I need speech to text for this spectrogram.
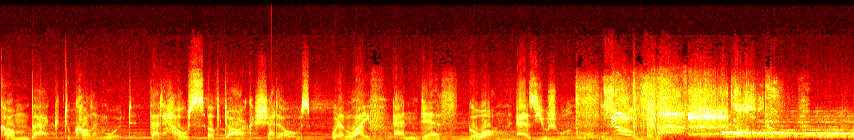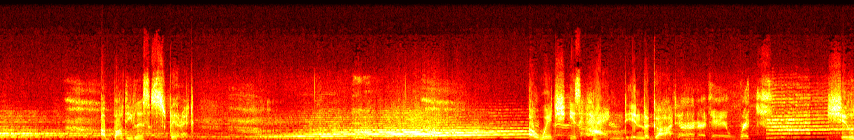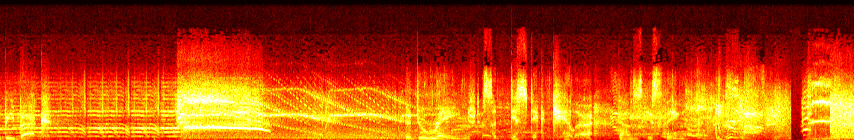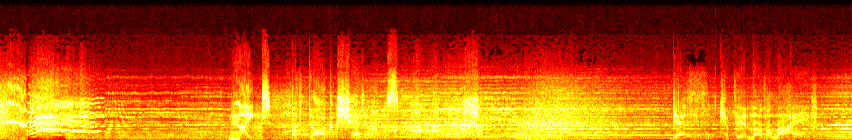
Come back to Collinwood, that house of dark shadows, where life and death go on as usual. A bodiless spirit. A witch is hanged in the garden. Witch. She'll be back. The deranged, sadistic killer does his thing. Night of Dark Shadows. Death kept their love alive.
